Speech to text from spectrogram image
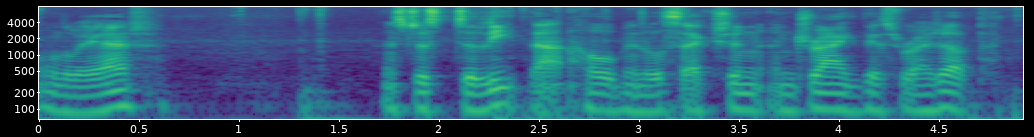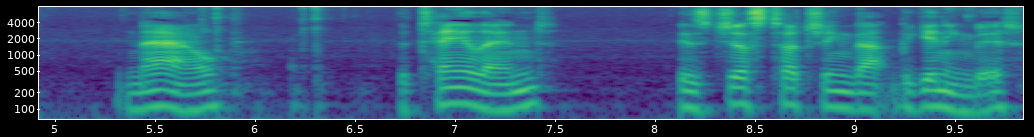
all the way out, let's just delete that whole middle section and drag this right up. Now, the tail end is just touching that beginning bit.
